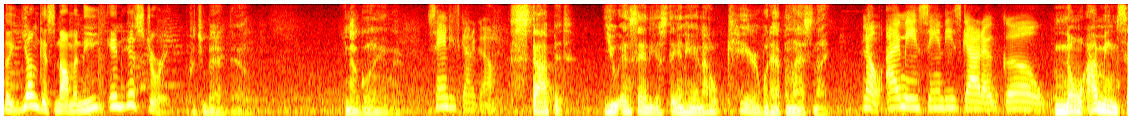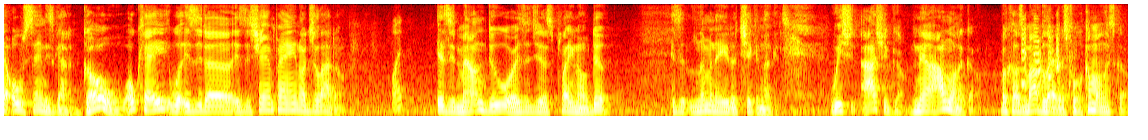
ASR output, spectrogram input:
the youngest nominee in history. Put your bag down. You're not going anywhere. Sandy's gotta go. Stop it. You and Sandy are staying here, and I don't care what happened last night. No, I mean Sandy's gotta go. No, I mean, oh, Sandy's gotta go. Okay, well, is it uh, is it champagne or gelato? What? Is it Mountain Dew or is it just plain old Dew? Is it lemonade or chicken nuggets? We should, I should go. Now I want to go because my bladder's full. Come on, let's go.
